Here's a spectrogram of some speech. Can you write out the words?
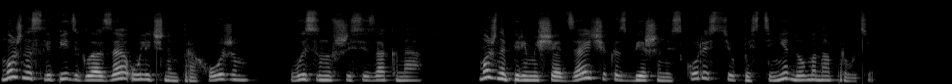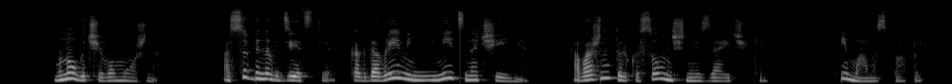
Можно слепить глаза уличным прохожим, высунувшись из окна. Можно перемещать зайчика с бешеной скоростью по стене дома напротив. Много чего можно. Особенно в детстве, когда время не имеет значения, а важны только солнечные зайчики. И мама с папой.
